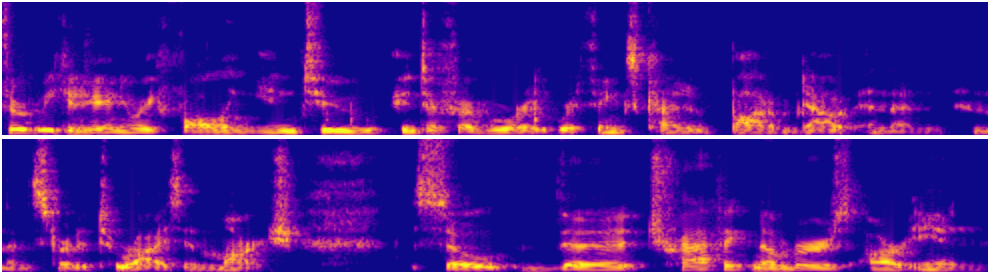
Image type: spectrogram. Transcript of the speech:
third week in January, falling into into February, where things kind of bottomed out and then and then started to rise in March. So the traffic numbers are in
